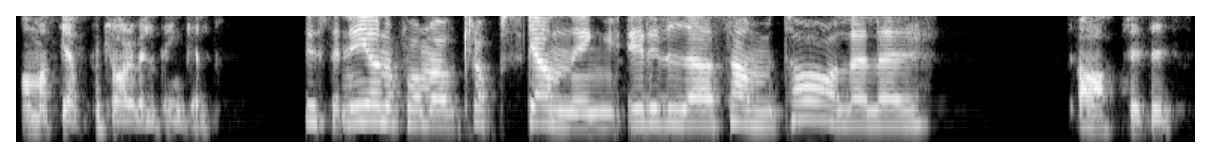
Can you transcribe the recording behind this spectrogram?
Om man ska förklara väldigt enkelt. Just det, ni gör någon form av kroppsskanning. Är det via samtal eller? Ja, precis.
